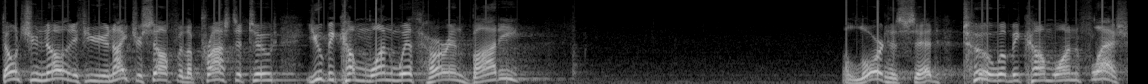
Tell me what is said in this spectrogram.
Don't you know that if you unite yourself with a prostitute, you become one with her in body? The Lord has said, Two will become one flesh.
